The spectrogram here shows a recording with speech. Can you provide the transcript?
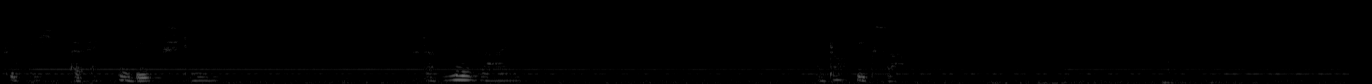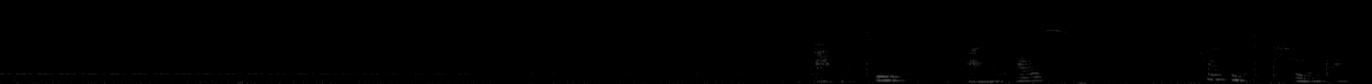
für dich perfekten Weg stehen. Stabil sein biegsam. Atme tief ein und aus, kreise mit den Schultern.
